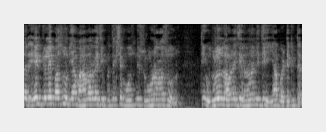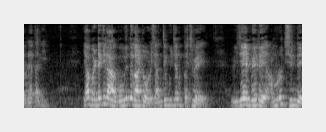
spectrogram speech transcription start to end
तर एक जुलैपासून या महामार्गाची प्रत्यक्ष मोजणी सुरू होणार असून ती उधळून लावण्याची रणनीती या बैठकीत ठरवण्यात आली. या बैठकीला गोविंद घाटोळ शांतीभूषण कचवे विजय बेले अमृत शिंदे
